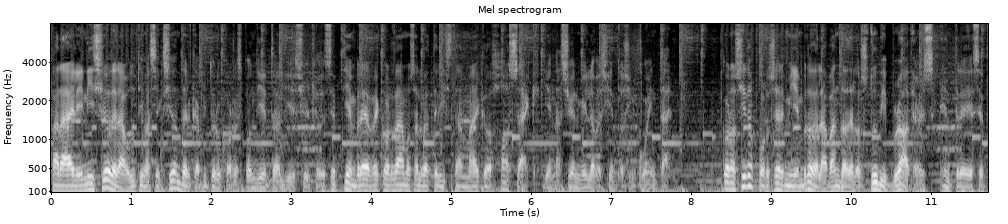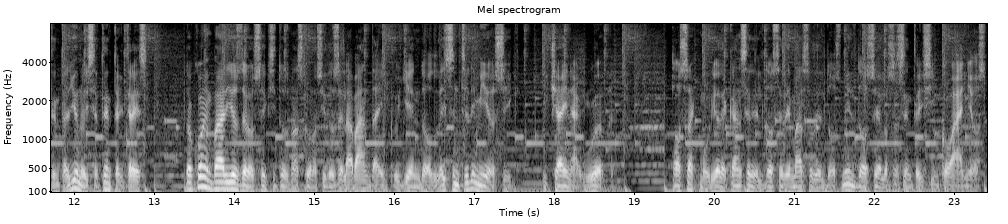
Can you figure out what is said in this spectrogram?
Para el inicio de la última sección del capítulo correspondiente al 18 de septiembre, recordamos al baterista Michael Hossack, quien nació en 1950. Conocido por ser miembro de la banda de los Doobie Brothers entre 71 y 73, tocó en varios de los éxitos más conocidos de la banda, incluyendo Listen to the Music y China Groove. Hossack murió de cáncer el 12 de marzo del 2012 a los 65 años.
